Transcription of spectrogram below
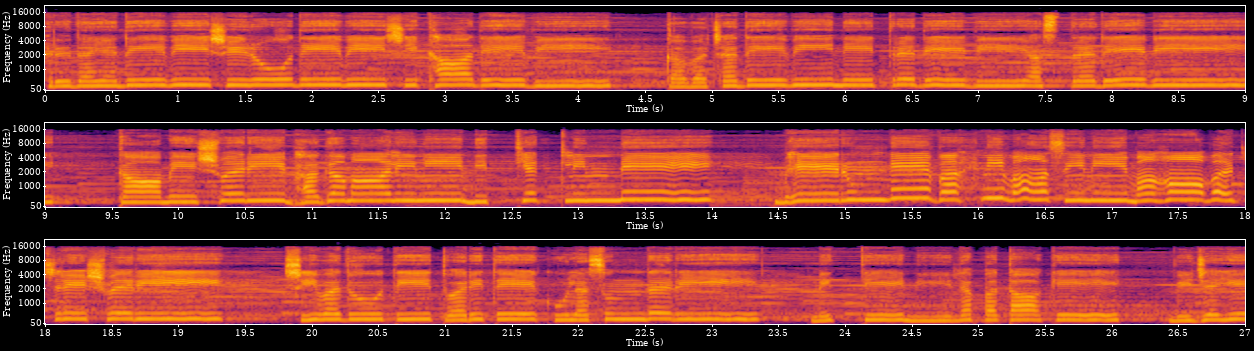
हृदयदेवी शिरोदेवी शिखादेवी कवचदेवी नेत्रदेवी अस्त्रदेवी कामेश्वरी भगमालिनी नित्यक्लिन्ने भेरुण्डे वह्निवासिनी महावज्रेश्वरी शिवदूती त्वरिते कुलसुन्दरी नित्ये नीलपताके विजये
